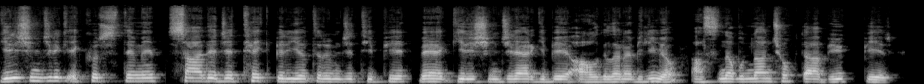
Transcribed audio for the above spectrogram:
girişimcilik ekosistemi sadece tek bir yatırımcı tipi ve girişimciler gibi algılanabiliyor. Aslında bundan çok daha büyük bir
